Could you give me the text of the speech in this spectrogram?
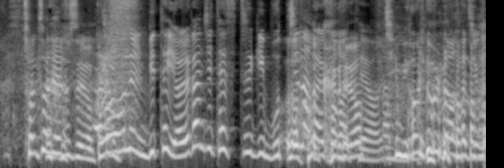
천천히 해주세요. 그럼 저 오늘 밑에 열간지 테스트기 못 지나갈 어, 것 같아요. 지금 열이 올라가지고.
